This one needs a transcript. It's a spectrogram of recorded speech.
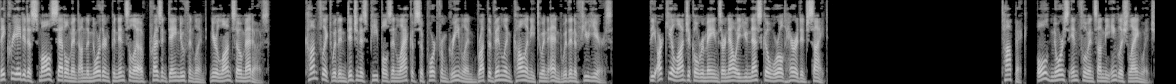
They created a small settlement on the northern peninsula of present-day Newfoundland, near L'Anse Meadows. Conflict with indigenous peoples and lack of support from Greenland brought the Vinland colony to an end within a few years. The archaeological remains are now a UNESCO World Heritage Site. Old Norse influence on the English language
